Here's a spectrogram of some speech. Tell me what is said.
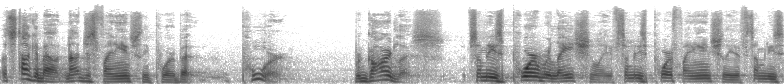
let's talk about not just financially poor, but poor, regardless. If somebody's poor relationally, if somebody's poor financially, if somebody's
